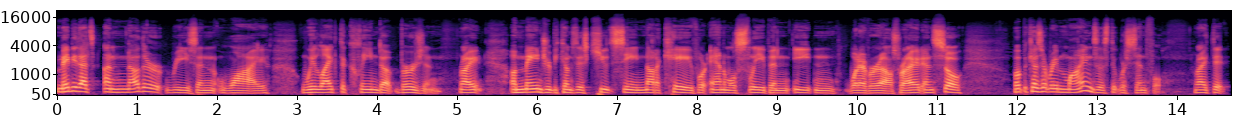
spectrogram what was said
maybe that's another reason why we like the cleaned up version, right? A manger becomes this cute scene, not a cave where animals sleep and eat and whatever else, right? And so, but because it reminds us that we're sinful, right? That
